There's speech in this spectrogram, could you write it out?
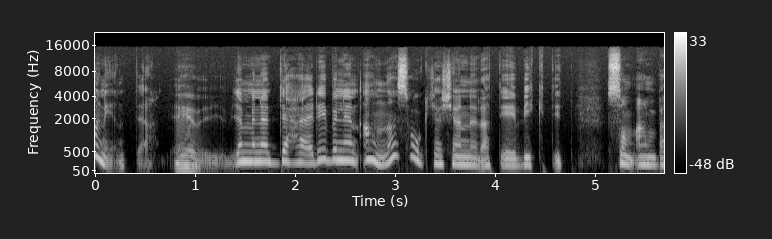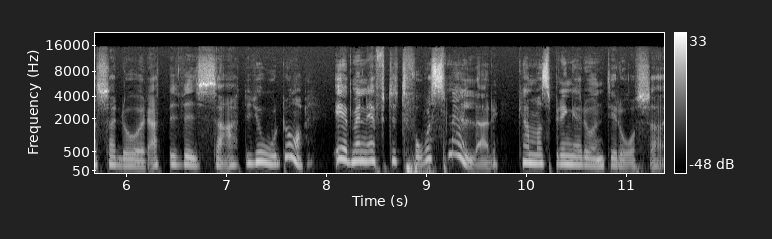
man inte. Mm. Eh, jag menar, det här är väl en annan sak jag känner att det är viktigt som ambassadör att bevisa att jo då, även efter två smällar kan man springa runt i rosa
